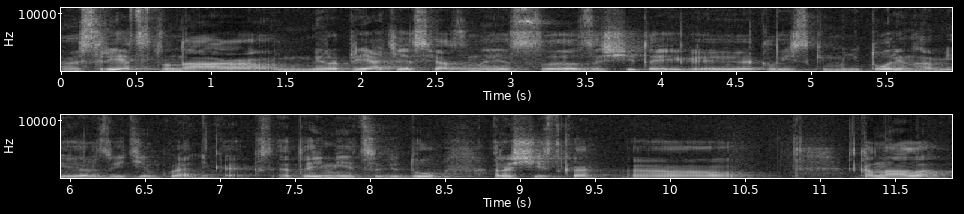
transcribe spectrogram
э, средств на мероприятия, связанные с защитой, э, экологическим мониторингом и развитием куяльника. Это имеется в виду расчистка канала,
